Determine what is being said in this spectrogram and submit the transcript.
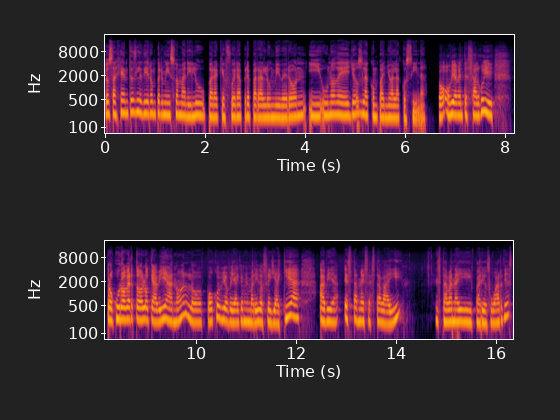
Los agentes le dieron permiso a Marilú para que fuera a prepararle un biberón y uno de ellos la acompañó a la cocina. Obviamente salgo y procuro ver todo lo que había, ¿no? Lo poco yo veía que mi marido seguía aquí, había esta mesa estaba ahí, estaban ahí varios guardias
